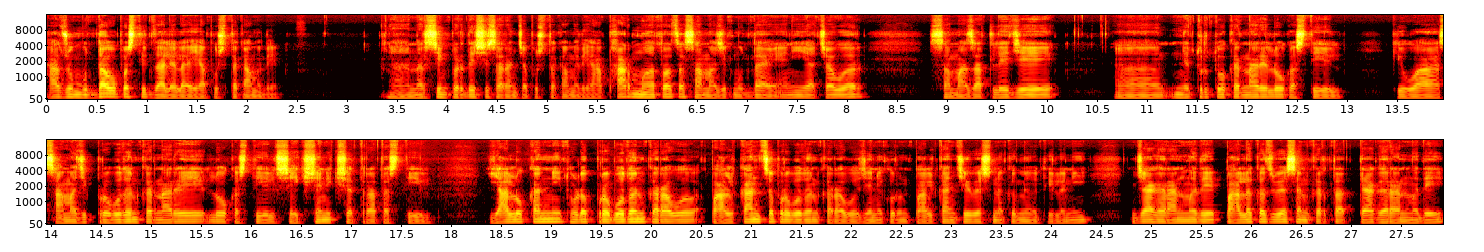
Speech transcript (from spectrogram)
हा जो मुद्दा उपस्थित झालेला आहे या पुस्तकामध्ये नरसिंग परदेशी सरांच्या पुस्तकामध्ये हा फार महत्त्वाचा सामाजिक मुद्दा आहे आणि याच्यावर समाजातले जे नेतृत्व करणारे लोक असतील किंवा सामाजिक प्रबोधन करणारे लोक असतील शैक्षणिक क्षेत्रात असतील या लोकांनी थोडं प्रबोधन करावं पालकांचं प्रबोधन करावं जेणेकरून पालकांचे व्यसनं कमी होतील. आणि ज्या घरांमध्ये पालकच व्यसन करतात त्या घरांमध्ये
